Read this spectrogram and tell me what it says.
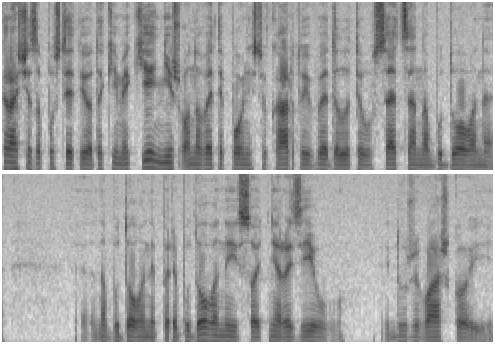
Краще запустити його таким, як є, ніж оновити повністю карту і видалити усе це набудоване, е, набудоване, перебудоване і сотні разів. І дуже важко і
